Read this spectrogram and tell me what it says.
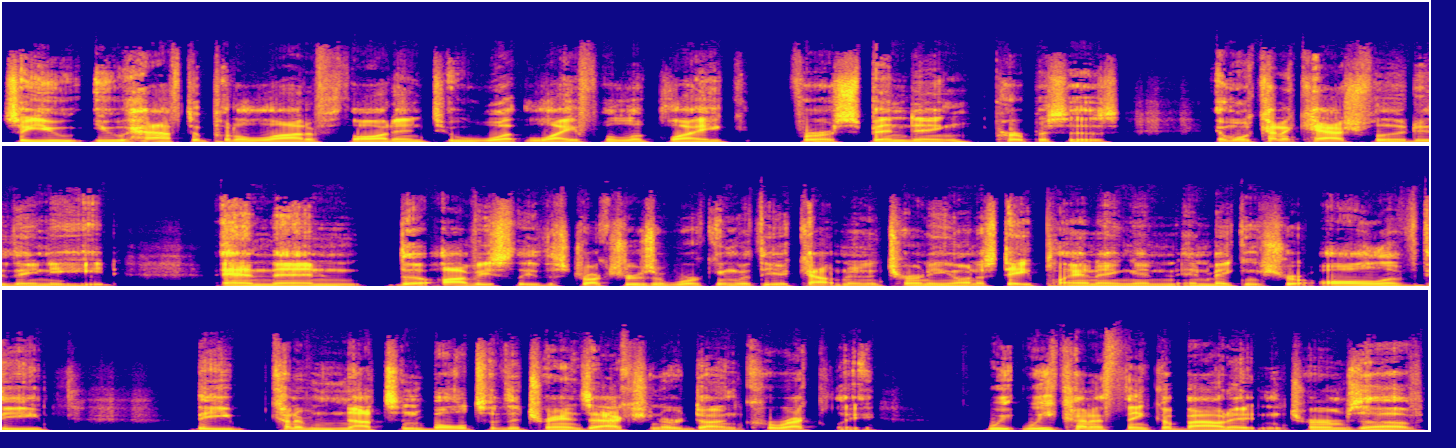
So you you have to put a lot of thought into what life will look like for spending purposes, and what kind of cash flow do they need, and then the obviously the structures of working with the accountant and attorney on estate planning and and making sure all of the the kind of nuts and bolts of the transaction are done correctly. We we kind of think about it in terms of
